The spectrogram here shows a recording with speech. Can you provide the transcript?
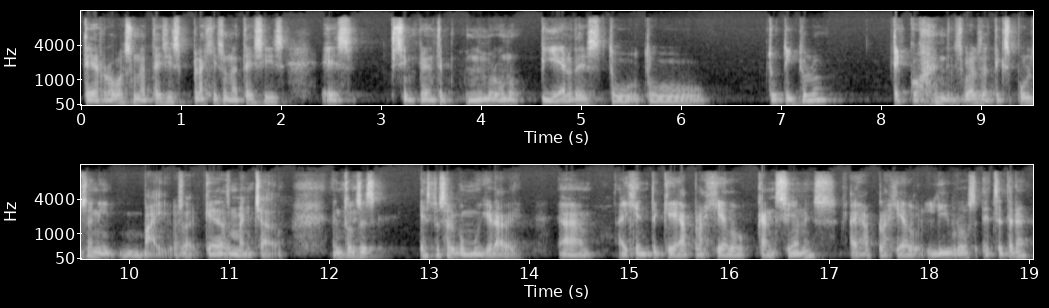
te robas una tesis, plagias una tesis, es simplemente, número uno, pierdes tu, tu, tu título, te corren de la escuela, o sea, te expulsan y bye, o sea, quedas manchado. Entonces, esto es algo muy grave. Ah, hay gente que ha plagiado canciones, ha plagiado libros, etcétera,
